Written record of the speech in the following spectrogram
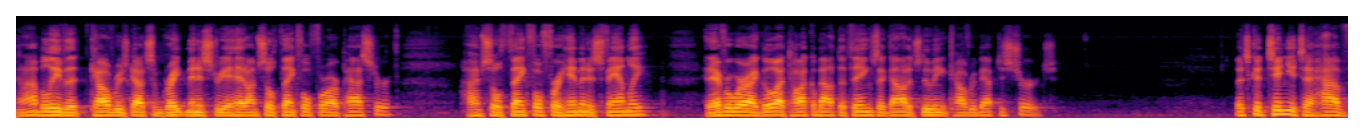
And I believe that Calvary's got some great ministry ahead. I'm so thankful for our pastor. I'm so thankful for him and his family. And everywhere I go, I talk about the things that God is doing at Calvary Baptist Church. Let's continue to have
